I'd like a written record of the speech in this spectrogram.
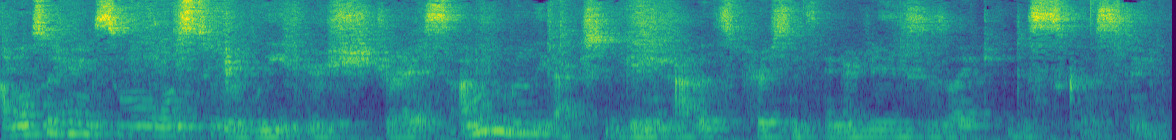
I'm also hearing someone wants to relieve your stress. I'm really actually getting out of this person's energy. This is like disgusting.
